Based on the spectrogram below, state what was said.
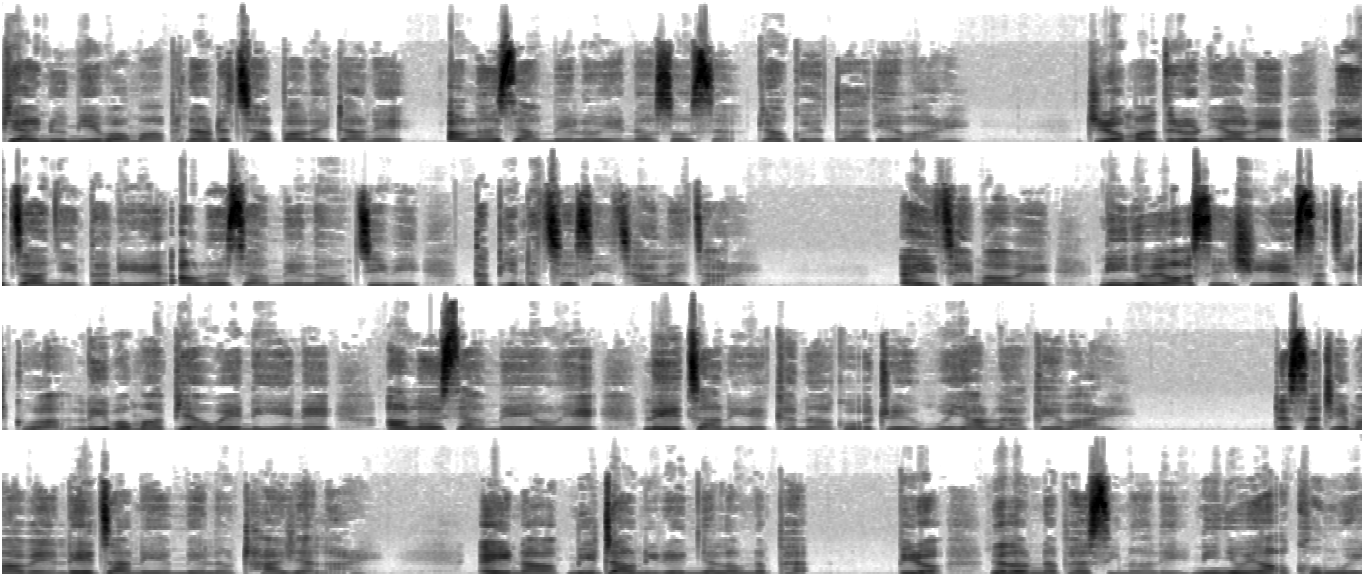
ပြိုင်တူမြေပေါ်မှာဖနှောက်တစ်ချက်ပါလိုက်တာနဲ့အောက်လန်းဆရာမဲလုံးရဲ့နောက်ဆုံးဆက်ပျောက်ကွယ်သွားခဲ့ပါတယ်ဒီတော့မှသူတို့နှစ်ယောက်လည်းလဲကျငင်းတန်နေတဲ့အောက်လန်းဆရာမဲလုံးကြည့်ပြီးတပြင်းတစ်ချက်စီချလိုက်ကြတယ် အဲ့ဒီချိန်မှာပဲနီးညိုရောင်အစင်းရှိရဲ့စက်ကြီးတစ်ခုကလေးပေါ်မှာပြန်ဝဲနေရင်းနဲ့အောက်လန်းဆရာမဲယုံရဲ့လဲကျနေတဲ့ခန္ဓာကိုယ်အတွင်းဝင်ရောက်လာခဲ့ပါတယ်။တစ်ဆက်တည်းမှာပဲလဲကျနေတဲ့မဲလုံးထရက်လာတယ်။အဲ့နောက်မီးတောက်နေတဲ့မျက်လုံးနှစ်ဖက်ပြီးတော့မျက်လုံးနှစ်ဖက်စီမှာလေနီးညိုရောင်အခုံးငွေ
